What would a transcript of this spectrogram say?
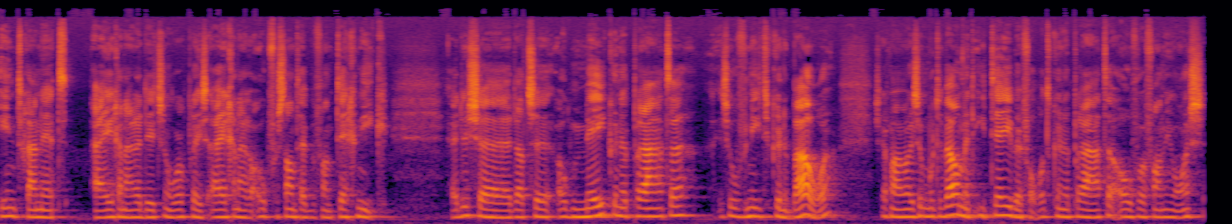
intranet-eigenaren, digital workplace-eigenaren ook verstand hebben van techniek. Dus eh, dat ze ook mee kunnen praten. Ze hoeven niet te kunnen bouwen, zeg maar, ze moeten wel met IT bijvoorbeeld kunnen praten over van jongens,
